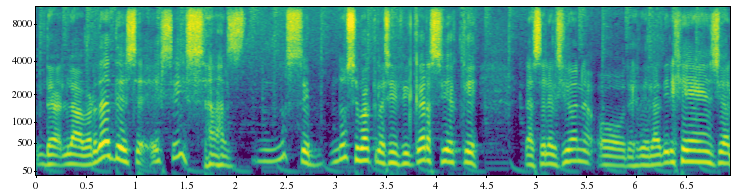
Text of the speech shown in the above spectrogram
la verdad es, es esa. No se, no se va a clasificar si es que la selección o desde la dirigencia,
